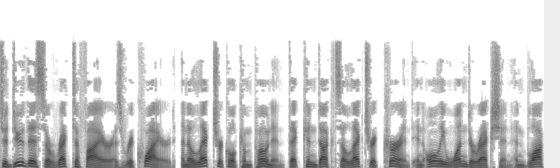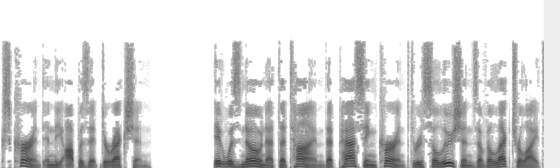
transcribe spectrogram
To do this a rectifier is required, an electrical component that conducts electric current in only one direction and blocks current in the opposite direction. It was known at the time that passing current through solutions of electrolytes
